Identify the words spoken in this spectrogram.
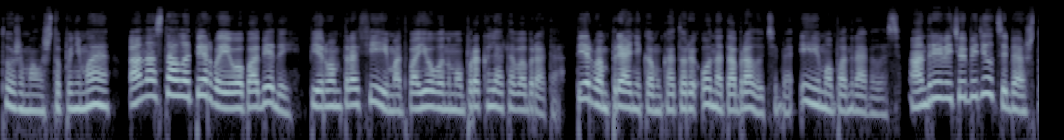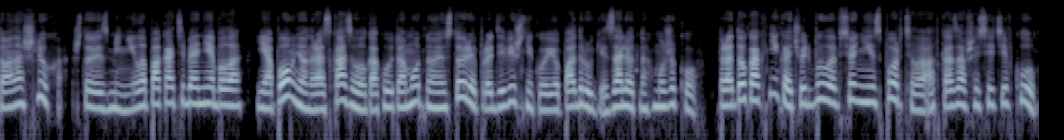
тоже мало что понимая. Она стала первой его победой, первым трофеем, отвоеванному проклятого брата, первым пряником, который он отобрал у тебя, и ему понравилось. Андрей ведь убедил тебя, что она шлюха, что изменила, пока тебя не было. Я помню, он рассказывал какую-то мутную историю про девишнику ее подруги, залетных мужиков. Про то, как Ника чуть было все не испортила, отказавшись идти в клуб.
